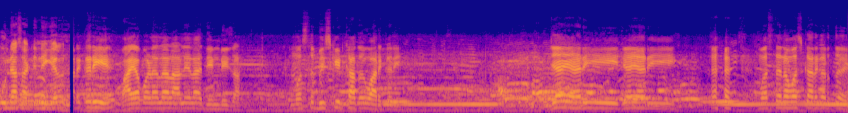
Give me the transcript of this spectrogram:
पुण्यासाठी निघेल. वारकरी आहे. पाया पडायला आलेला आहे दिंडीचा. मस्त बिस्किट खातोय वारकरी. जय हरी जय हरी. मस्त नमस्कार करतोय.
